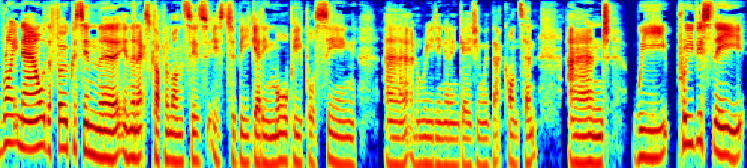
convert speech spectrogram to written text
right now the focus in the in the next couple of months is is to be getting more people seeing uh, and reading and engaging with that content. And we previously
